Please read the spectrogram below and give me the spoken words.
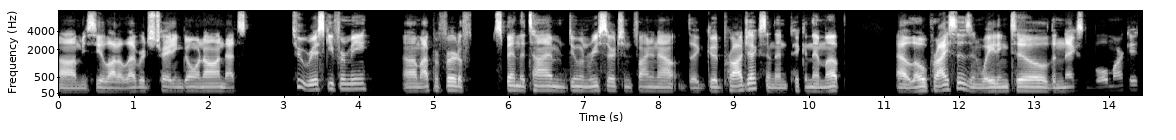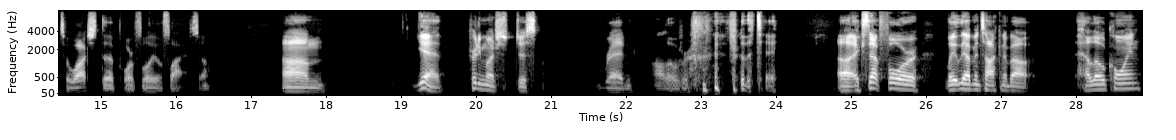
Um, you see a lot of leverage trading going on. That's too risky for me. Um, I prefer to f- spend the time doing research and finding out the good projects and then picking them up at low prices and waiting till the next bull market to watch the portfolio fly. So, um, yeah, pretty much just red all over for the day. Uh, except for lately, I've been talking about Hello Coin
